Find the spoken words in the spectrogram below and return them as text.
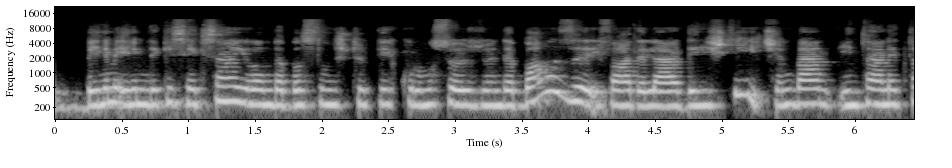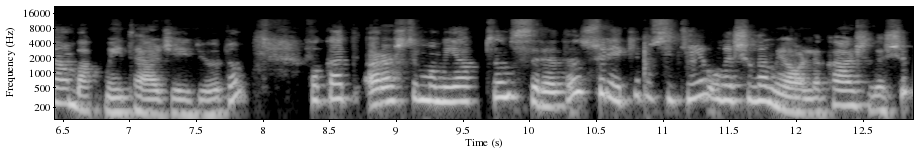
benim elimdeki 80 yılında basılmış Türk Dil Kurumu sözlüğünde bazı ifadeler değiştiği için ben internetten bakmayı tercih ediyordum. Fakat araştırmamı yaptığım sırada sürekli bu siteye ulaşılamıyorla karşılaşıp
